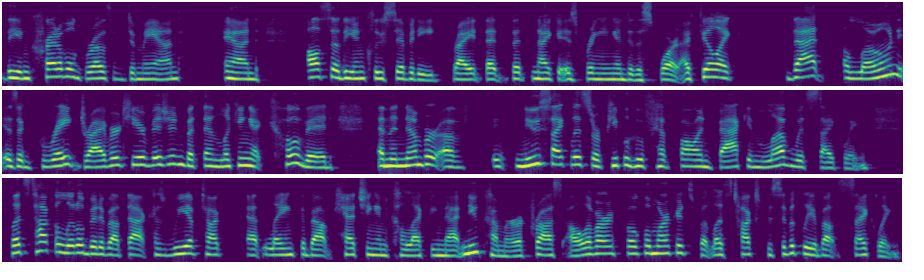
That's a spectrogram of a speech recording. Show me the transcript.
the incredible growth of demand and also the inclusivity, right? That that NICA is bringing into the sport. I feel like that alone is a great driver to your vision. But then looking at COVID and the number of eh, new cyclists or people who have fallen back in love with cycling. Let's talk a little bit about that because we have talked at length about catching and collecting that newcomer across all of our focal markets. But let's talk specifically about cycling.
